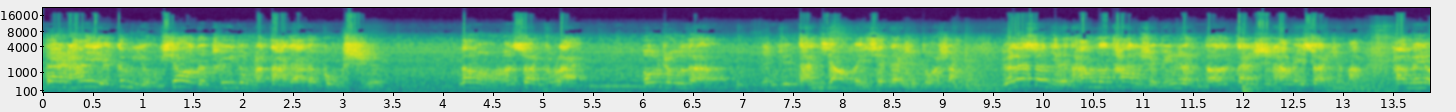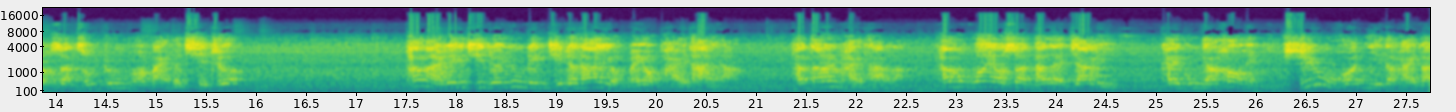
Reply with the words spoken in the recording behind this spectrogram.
但是它也更有效地推动了大家的共识。那么我们算出来，欧洲的人均碳消费现在是多少？原来算起来他们的碳水平是很高的，但是他没算什么，他没有算从中国买的汽车。他买这个汽车，用这个汽车，他有没有排碳呀？他当然排碳了。他不光要算他在家里开空调耗电，实用环节的排碳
